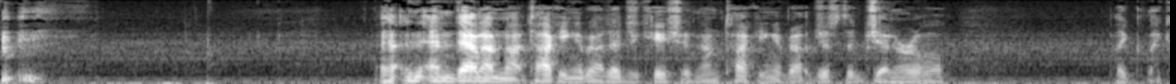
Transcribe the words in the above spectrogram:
and, and then I'm not talking about education. I'm talking about just the general, like like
